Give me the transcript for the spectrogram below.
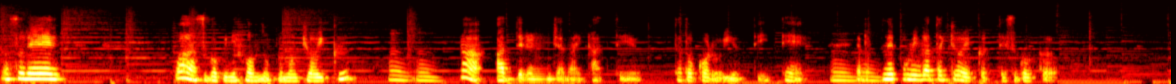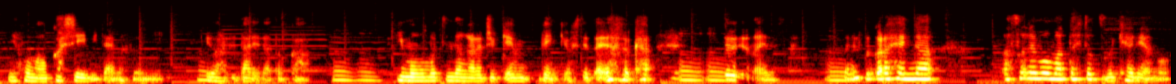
まあ、それはすごく日本のこの教育が合ってるんじゃないかっていうたところを言っていてうんやっぱ詰め込み型教育ってすごく日本はおかしいみたいな風に言われたりだとか、疑問を持ちながら受験勉強してたりだとかするじゃないですか。うん。なんかそこら辺があそれもまた一つのキャリアの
